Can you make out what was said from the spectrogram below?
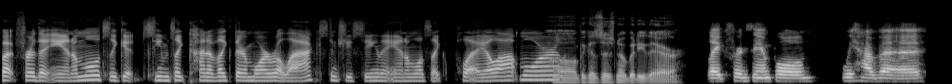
But for the animals, like it seems like kind of like they're more relaxed, and she's seeing the animals like play a lot more. Oh, because there's nobody there. Like, for example, we have a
